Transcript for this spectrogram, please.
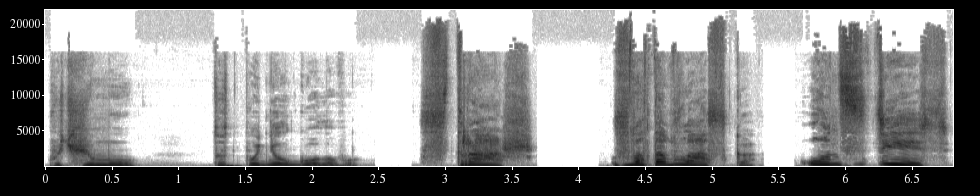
«Почему?» — тот поднял голову. «Страж! Златовласка! Он здесь!»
